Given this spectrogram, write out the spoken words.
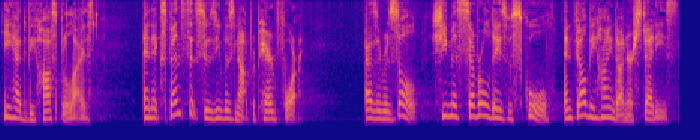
he had to be hospitalized, an expense that Susie was not prepared for. As a result, she missed several days of school and fell behind on her studies.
